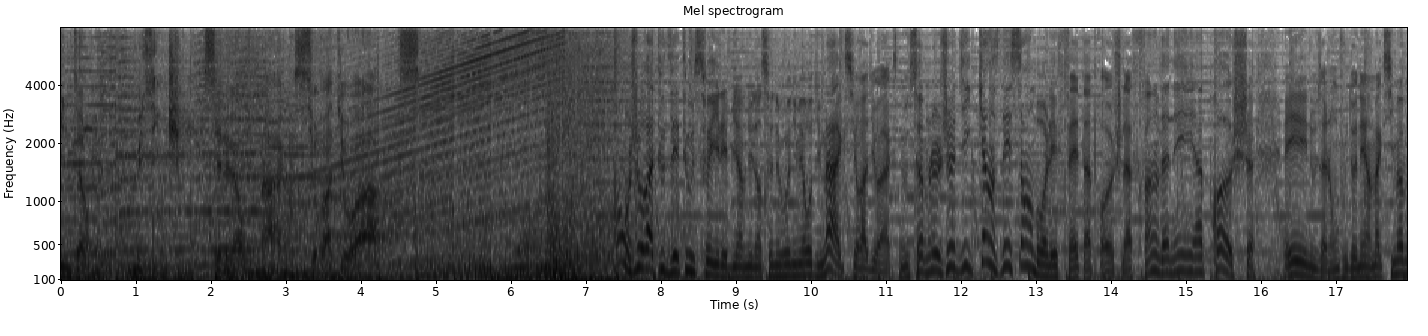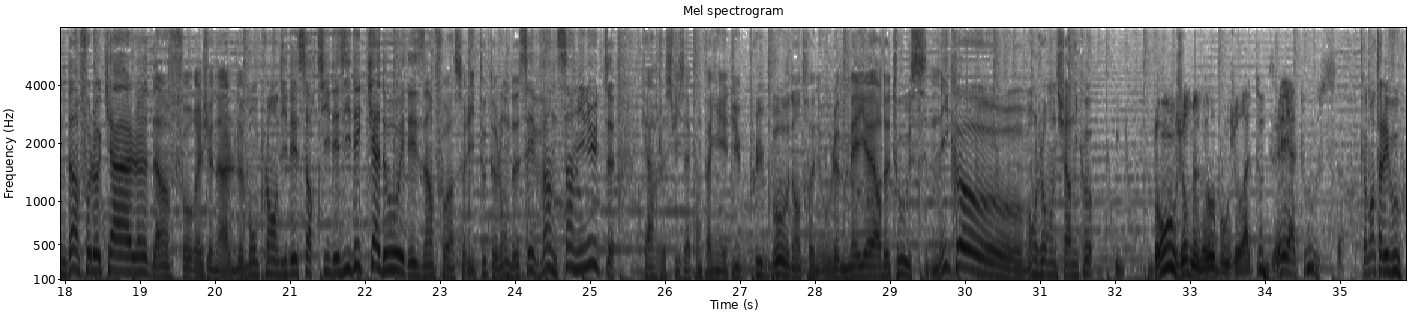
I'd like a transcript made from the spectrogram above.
interview, musique. C'est l'heure du mag sur Radio Axe. Bonjour à toutes et tous, soyez les bienvenus dans ce nouveau numéro du MAG sur Radio Axe. Nous sommes le jeudi 15 décembre, les fêtes approchent, la fin d'année approche. Et nous allons vous donner un maximum d'infos locales, d'infos régionales, de bons plans, d'idées sorties, des idées cadeaux et des infos insolites tout au long de ces 25 minutes. Car je suis accompagné du plus beau d'entre nous, le meilleur de tous, Nico Bonjour mon cher Nico. Bonjour Nono, bonjour à toutes et à tous. Comment allez-vous?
